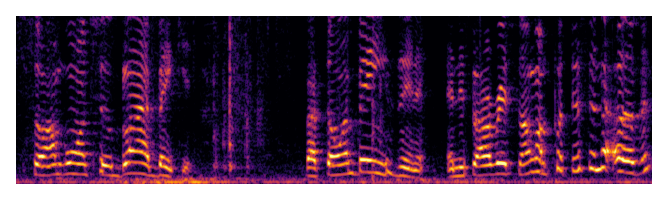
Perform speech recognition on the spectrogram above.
So I'm going to blind bake it by throwing beans in it. And it's already, so I'm going to put this in the oven.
